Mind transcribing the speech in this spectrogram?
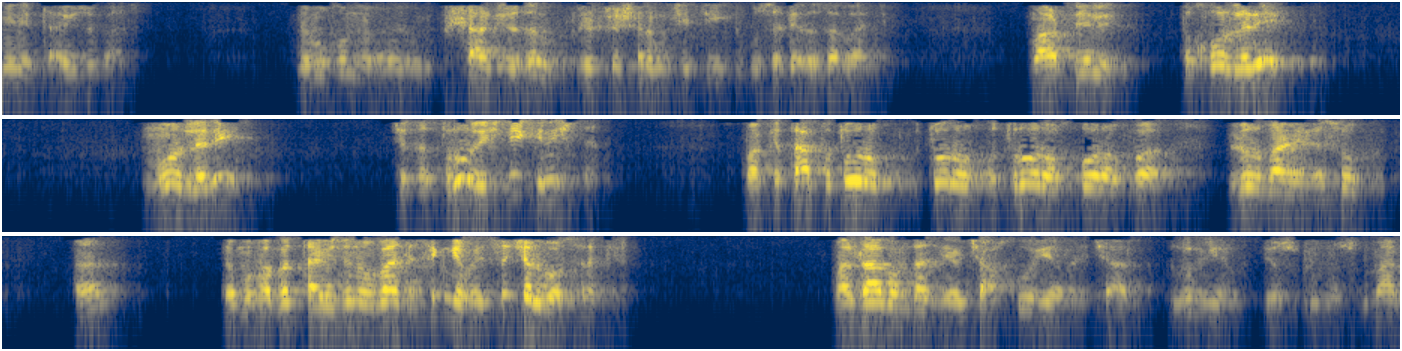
مینې تعویذ وباس نو موږ هم فشار ډېر زر بلډ پرېشر هم چتي غوسه ډېره زر راځي ما ورته ویل ته خور لرې مور لرې چې ته ترور رښتې کې نشته ما کتاب په تورو تورو ترور او خور او په لور باندې رسوک د محبت تعویذونه وباسي څنګه وي څه چل وسره کوي مذاب هم داسې یو چا خور یا بل چا لور یا یو مسلمان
